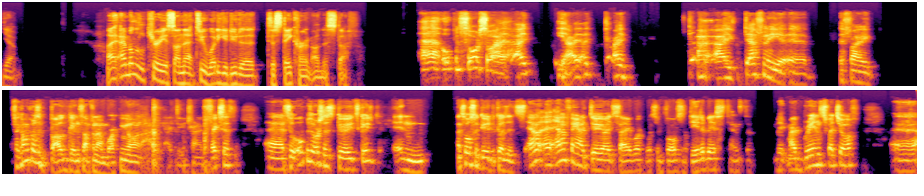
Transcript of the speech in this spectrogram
Yeah. I, I'm a little curious on that too. What do you do to to stay current on this stuff? Uh, open source. So I, I yeah, I, I I, definitely, uh, if I if I come across a bug in something I'm working on, I, I do try and fix it. Uh, so open source is good. It's good and it's also good because it's anything I do outside work which involves a database tends to make my brain switch off. Uh,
